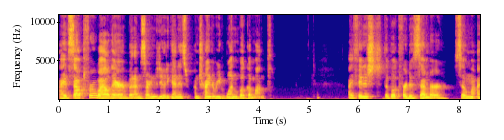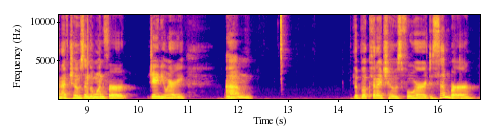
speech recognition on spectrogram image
I had stopped for a while there, but I'm starting to do it again, is I'm trying to read one book a month. I finished the book for December, so and I've chosen the one for January. Um, the book that I chose for December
